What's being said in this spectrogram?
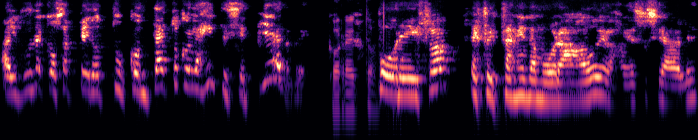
alguna cosa, pero tu contacto con la gente se pierde. Correcto. Por eso estoy tan enamorado de las redes sociales,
